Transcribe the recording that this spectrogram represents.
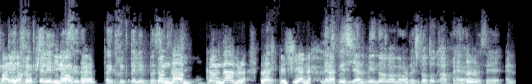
T'as cru que t'allais le passer, t'as cru que t'allais le passer Comme d'hab, comme d'hab, la- spéciale. La spéciale, mais non, non, non. Là, je t'ai entendu. Après, elle passait, elle,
